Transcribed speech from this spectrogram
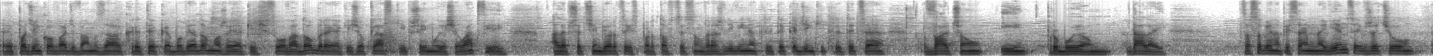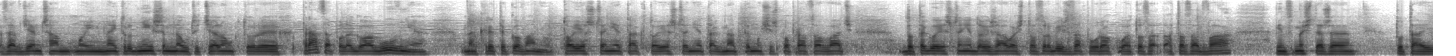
e, podziękować Wam za krytykę, bo wiadomo, że jakieś słowa dobre, jakieś oklaski przyjmuje się łatwiej, ale przedsiębiorcy i sportowcy są wrażliwi na krytykę, dzięki krytyce walczą i próbują dalej. Co sobie napisałem najwięcej w życiu, zawdzięczam moim najtrudniejszym nauczycielom, których praca polegała głównie na krytykowaniu. To jeszcze nie tak, to jeszcze nie tak, nad tym musisz popracować, do tego jeszcze nie dojrzałeś, to zrobisz za pół roku, a to za, a to za dwa. Więc myślę, że tutaj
